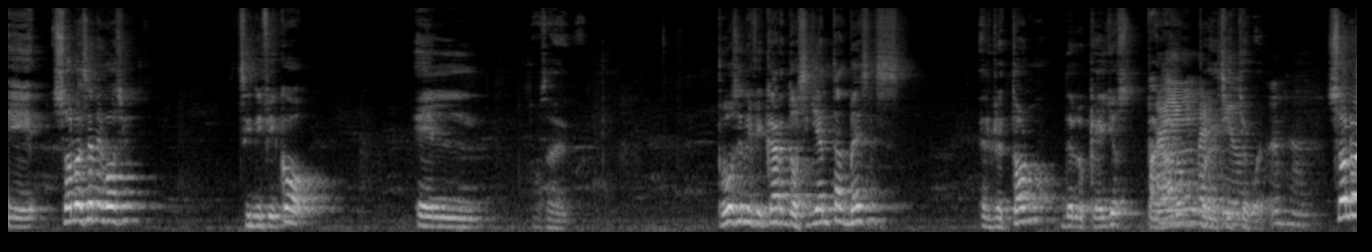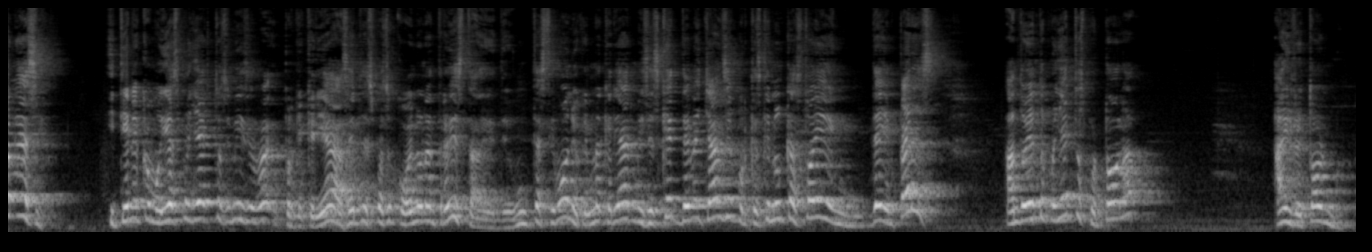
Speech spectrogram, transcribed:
eh, solo ese negocio significó el. Vamos a ver. Pudo significar 200 veces el retorno de lo que ellos pagaron por el sitio web. Solo en ese. Y tiene como 10 proyectos y me dice, porque quería hacer después con él una entrevista de, un testimonio que él me quería dar. Me dice, es que deme chance porque es que nunca estoy en, de, en Pérez. Ando viendo proyectos por todo lado. Hay retorno.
